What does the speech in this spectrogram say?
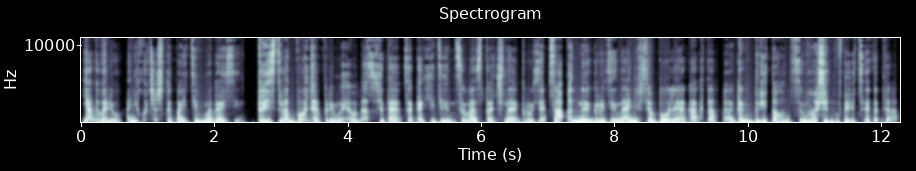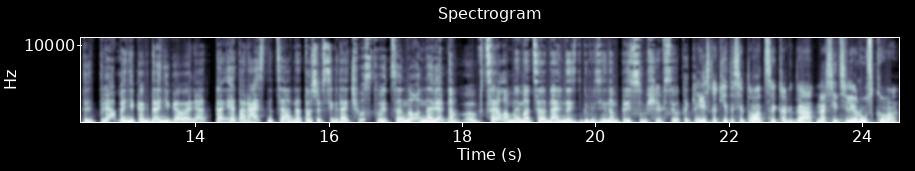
Я говорю, а не хочешь ты пойти в магазин? То есть вот более прямые у нас считаются кахетинцы, Восточная Грузия. Западные грузины, они все более как-то, э, как британцы, может быть. Да. То есть прямо никогда не говорят. Эта разница, она тоже всегда чувствуется, но, наверное, в целом эмоциональность грузинам присуща все таки а Есть какие-то ситуации, когда носители русского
